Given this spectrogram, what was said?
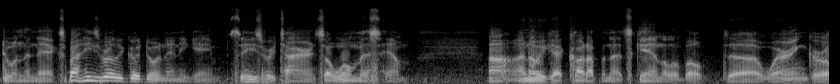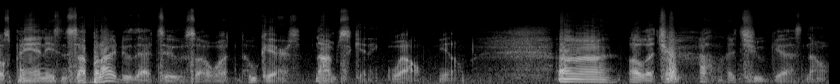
doing the Knicks, but he's really good doing any game. So he's retiring, so we'll miss him. Uh, I know he got caught up in that scandal about uh, wearing girls' panties and stuff, but I do that too. So what? Who cares? No, I'm just kidding. Well, you know. Uh, I'll let you. I'll let you guess. No,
